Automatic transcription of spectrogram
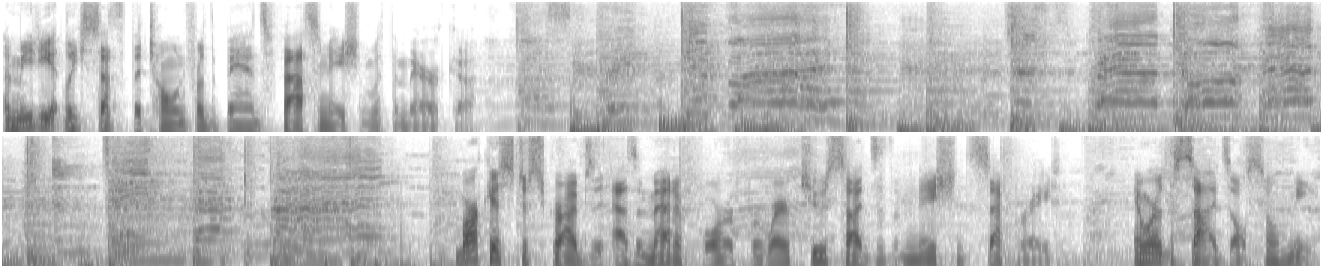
immediately sets the tone for the band's fascination with America. Marcus describes it as a metaphor for where two sides of the nation separate and where the sides also meet.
